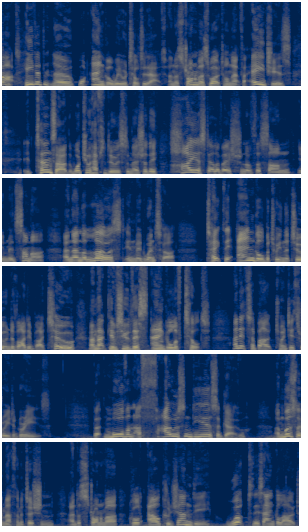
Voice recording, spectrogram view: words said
But he didn't know what angle we were tilted at, and astronomers worked on that for ages. It turns out that what you have to do is to measure the highest elevation of the sun in midsummer and then the lowest in midwinter. Take the angle between the two and divide it by two, and that gives you this angle of tilt, and it's about 23 degrees. But more than a thousand years ago, a Muslim mathematician and astronomer called Al Khujandi worked this angle out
